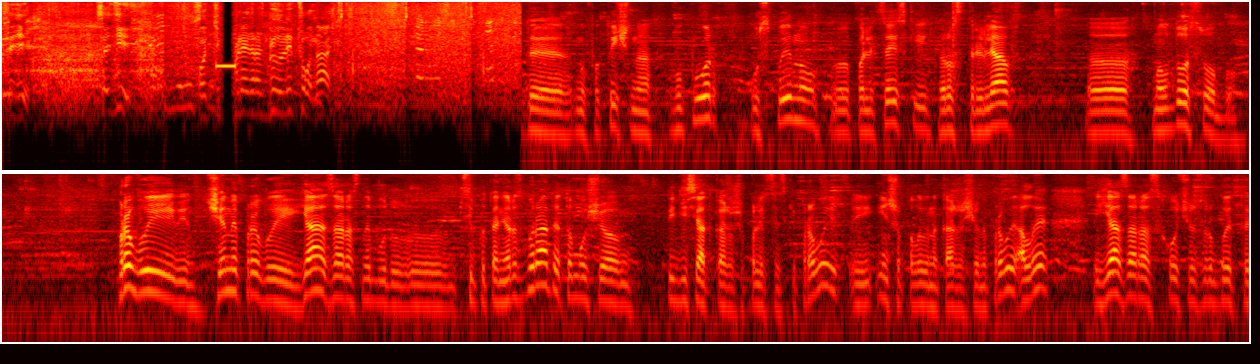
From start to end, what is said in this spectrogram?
Сиди, сиди. Тебе, блядь, разбил лицо, Настя. де ну, фактично в упор у спину е, поліцейський розстріляв е, молоду особу. Правий він чи не правий. Я зараз не буду е, ці питання розбирати, тому що 50 кажуть, що поліцейський правий, і інша половина каже, що не правий. Але я зараз хочу зробити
